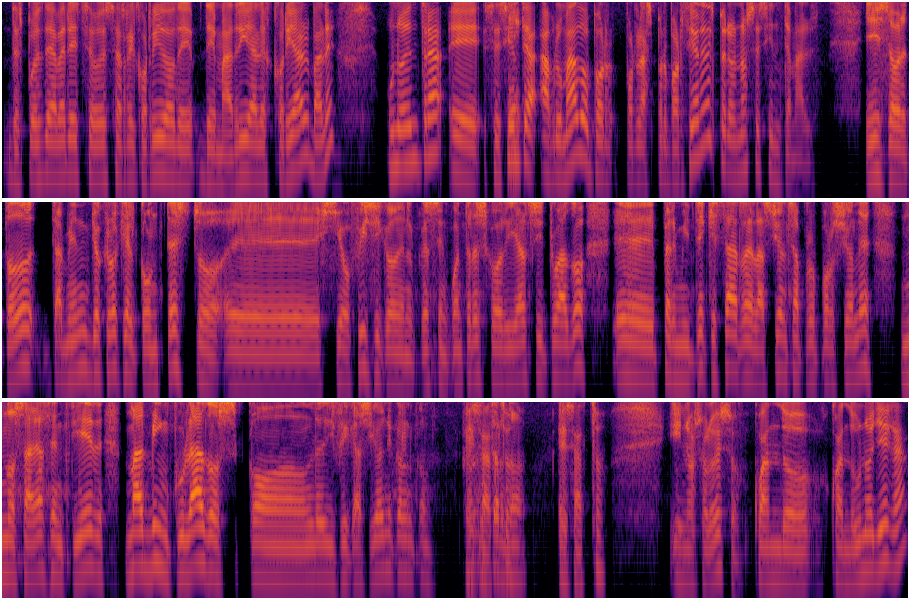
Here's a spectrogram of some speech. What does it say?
después de haber hecho ese recorrido de, de Madrid al Escorial, ¿vale? Uno entra, eh, se siente abrumado por, por, las proporciones, pero no se siente mal. Y sobre todo, también yo creo que el contexto eh, geofísico en el que se encuentra el escorial situado eh, permite que esa relación, esas proporciones nos haga sentir más vinculados con la edificación y con, el, con exacto, el entorno. Exacto. Y no solo eso, cuando, cuando uno llega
